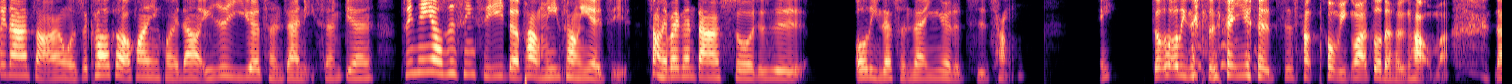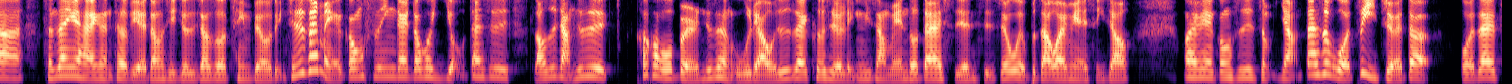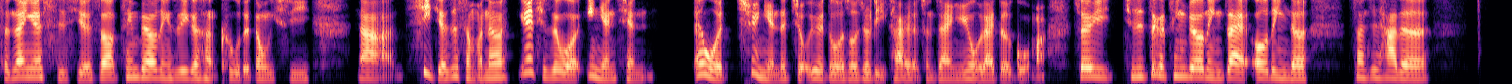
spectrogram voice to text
大家早安，我是 Coco，欢迎回到一日一月，存在你身边。今天又是星期一的胖咪创业集。上礼拜跟大家说，就是欧林在存在音乐的职场，诶，周欧林在存在音乐的职场透明化做得很好嘛。那存在音乐还有一个很特别的东西，就是叫做 team building。其实，在每个公司应该都会有，但是老实讲，就是 Coco 我本人就是很无聊，我就是在科学领域上每天都待在实验室，所以我也不知道外面的行销、外面的公司是怎么样。但是我自己觉得。我在存在音乐实习的时候，team building 是一个很酷的东西。那细节是什么呢？因为其实我一年前，哎，我去年的九月多的时候就离开了存在，因为我来德国嘛。所以其实这个 team building 在欧林的算是它的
